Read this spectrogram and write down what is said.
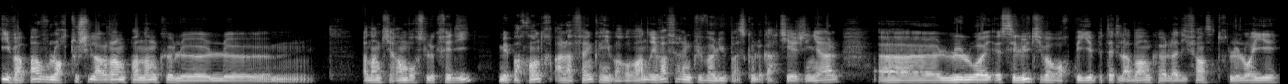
il va pas vouloir toucher l'argent pendant que le, le pendant qu'il rembourse le crédit. Mais par contre, à la fin, quand il va revendre, il va faire une plus-value parce que le quartier est génial. Euh, le loyer, c'est lui qui va avoir payé peut-être la banque la différence entre le loyer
